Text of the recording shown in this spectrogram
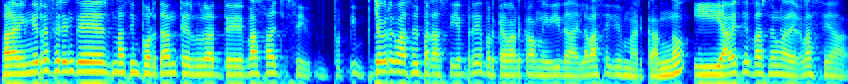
para mí mis referentes más importantes durante... Va a ser- sí, yo creo que va a ser para siempre porque ha marcado mi vida y la va a seguir marcando. Y a veces va a ser una desgracia.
